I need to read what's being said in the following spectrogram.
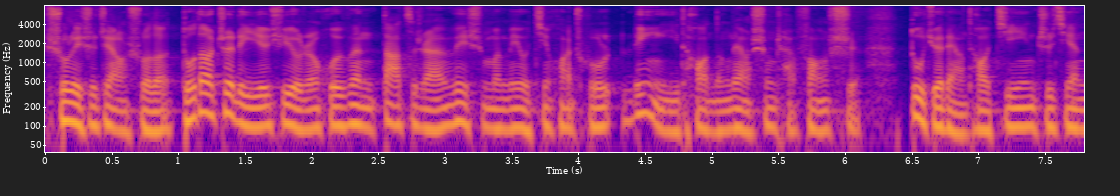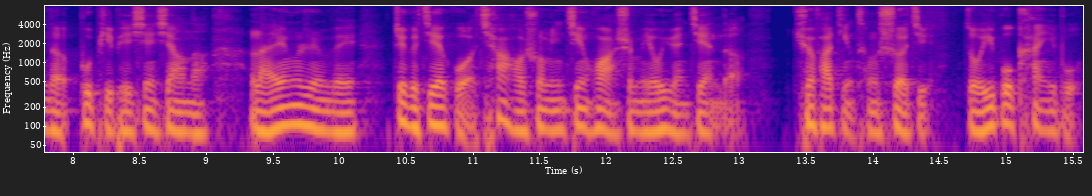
书里是这样说的：读到这里，也许有人会问，大自然为什么没有进化出另一套能量生产方式，杜绝两套基因之间的不匹配现象呢？莱恩认为，这个结果恰好说明进化是没有远见的，缺乏顶层设计，走一步看一步，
